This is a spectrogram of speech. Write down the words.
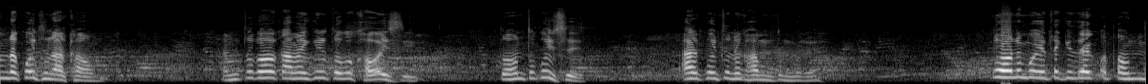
আমরা কইথুন আর খাওয়াম। আমি তো কামাই করে তোকে খাওয়াইছি। তখন তো কইছে, আর কইতো না খাম তুম করে তখন বইয়ে থেকে যায় কথা শুনব।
